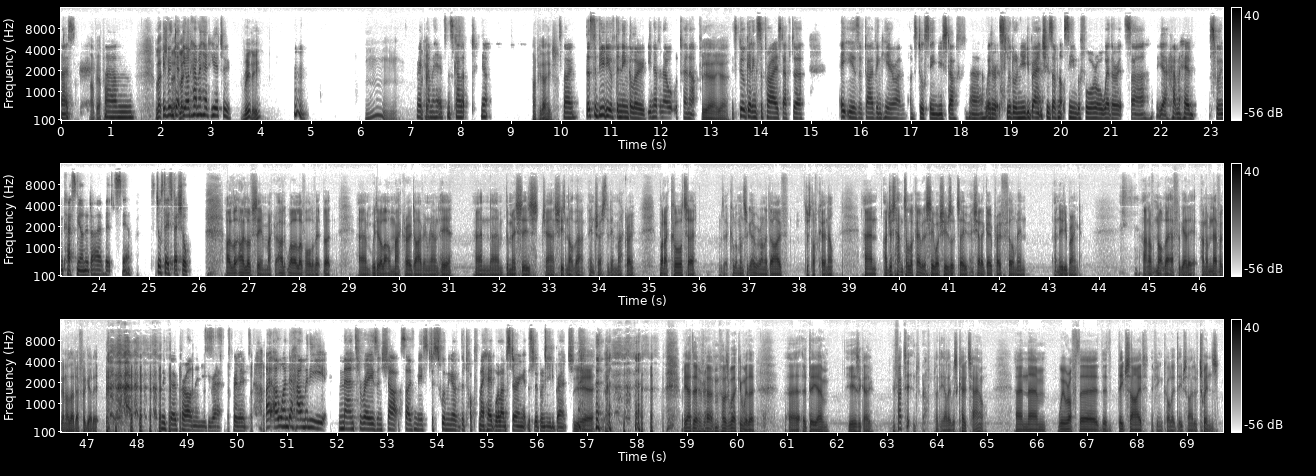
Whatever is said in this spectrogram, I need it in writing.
nice. I'll be happy. that. Um, let's, even get let's- the odd hammerhead here too. Really? Hmm. Hmm. Great Okay. hammerheads and scalloped. Yeah. Happy days. So that's the beauty of the Ningaloo. You never know what will turn up. Yeah, yeah. It's still getting surprised after eight years of diving here. I'm, I'm still seeing new stuff, uh, whether it's little nudie branches I've not seen before, or whether it's uh, yeah hammerhead swimming past me on a dive. It's yeah, still stay special. I, lo- I love seeing macro. I, well, I love all of it, but um, we do a lot of macro diving around here. And um, the missus, Jazz, she's not that interested in macro. But I caught her, was it a couple of months ago? We were on a dive just off Kernel. And I just happened to look over to see what she was up to. And she had a GoPro filming a nudie nudibranch. And I've not let her forget it. And I'm never going to let her forget it. the GoPro on the nudibranch. It's brilliant. I, I wonder how many manta rays and sharks I've missed just swimming over the top of my head while I'm staring at this little nudibranch. Yeah. we had a, um, I was working with a, uh, a DM years ago. In fact, it, oh, bloody hell, it was Koh Tao. And um, we were off the, the deep side, if you can call it deep side, of Twins.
